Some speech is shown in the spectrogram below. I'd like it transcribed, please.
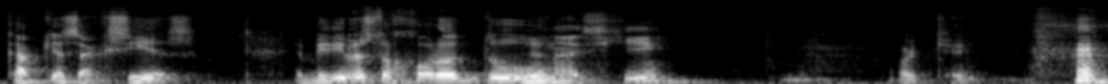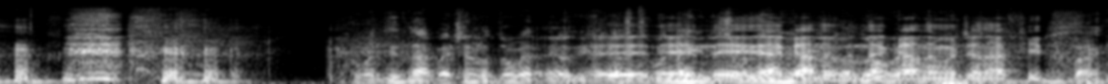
κάποιες αξίες. Επειδή είμαι στον χώρο του... Για να ισχύει. Οκ. Έχουμε την δαπέτσα ρωτούμε, διότι Ε, χρειαστούμε να ε, γυρίσουμε ναι, να την κάνουμε- ρωτούμε. Να κάνουμε και ένα feedback.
